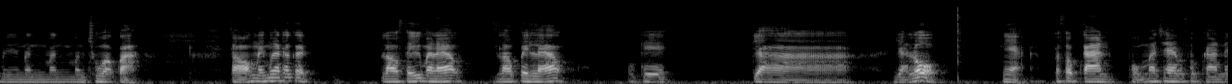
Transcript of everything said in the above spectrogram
มันมันมันมันชัวร์กว่าสองในเมื่อถ้าเกิดเราซื้อมาแล้ว เราเป็นแล้ว โอเค อย่า อย่าโลภเนี่ย ประสบการณ์ ผมมาแชร์ประสบการณ์ใน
